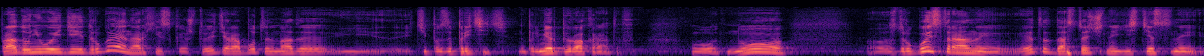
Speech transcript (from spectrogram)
Правда, у него идея другая, анархистская, что эти работы надо типа запретить. Например, бюрократов. Вот. Но с другой стороны, это достаточно естественный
